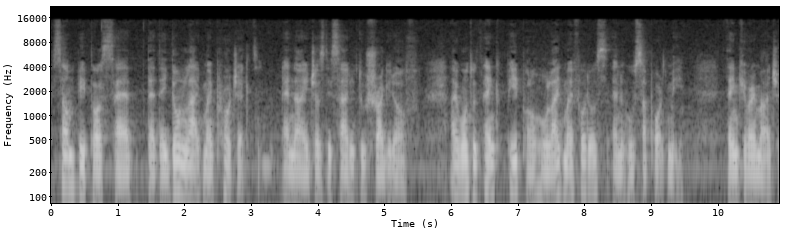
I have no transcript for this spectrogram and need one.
Some people said that they don't like my project, and I just decided to shrug it off. I want to thank people who like my photos and who support me. Thank you very much,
